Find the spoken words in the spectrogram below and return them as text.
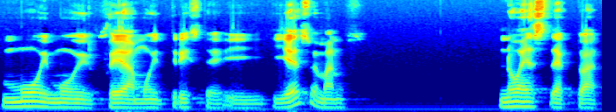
muy, muy fea, muy triste. Y, y eso, hermanos, no es de actuar.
